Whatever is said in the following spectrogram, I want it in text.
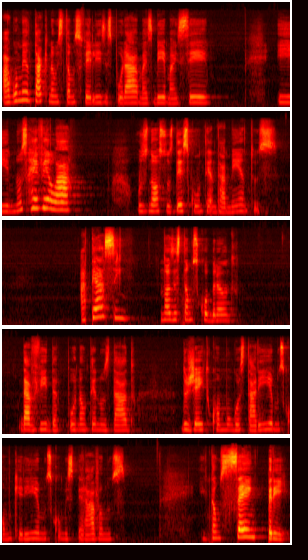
argumentar que não estamos felizes por A mais B mais C e nos revelar os nossos descontentamentos, até assim nós estamos cobrando da vida por não ter nos dado do jeito como gostaríamos, como queríamos, como esperávamos. Então, sempre,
